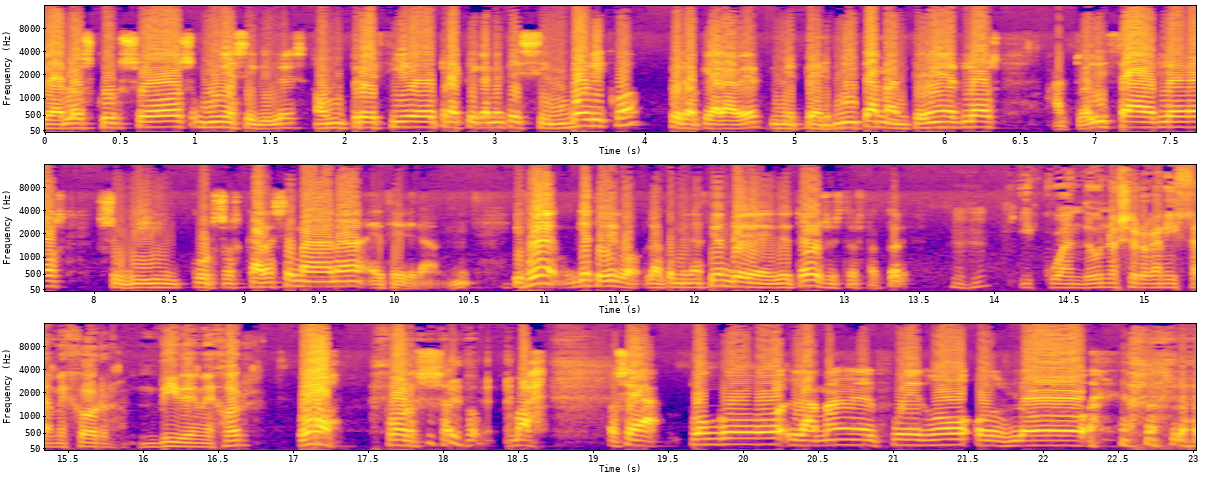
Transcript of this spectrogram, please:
crear los cursos muy asequibles, a un precio prácticamente simbólico, pero que a la vez me permita mantenerlos, actualizarlos, subir cursos cada semana, etcétera. Y fue, ya te digo, la combinación de, de todos estos factores. Y cuando uno se organiza mejor, vive mejor. ¡Oh! Por, bah. o sea, pongo la mano en el fuego, os lo, os lo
